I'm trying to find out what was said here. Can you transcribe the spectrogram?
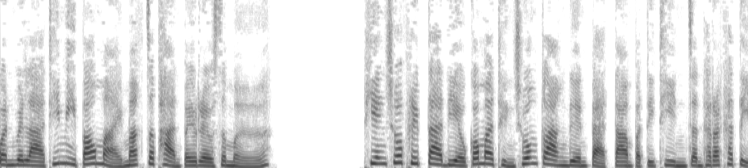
วันเวลาที่มีเป้าหมายมักจะผ่านไปเร็วเสมอ เพียงชั่วพริบตาเดียวก็มาถึงช่วงกลางเดือน 8 ตามปฏิทินจันทรคติ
